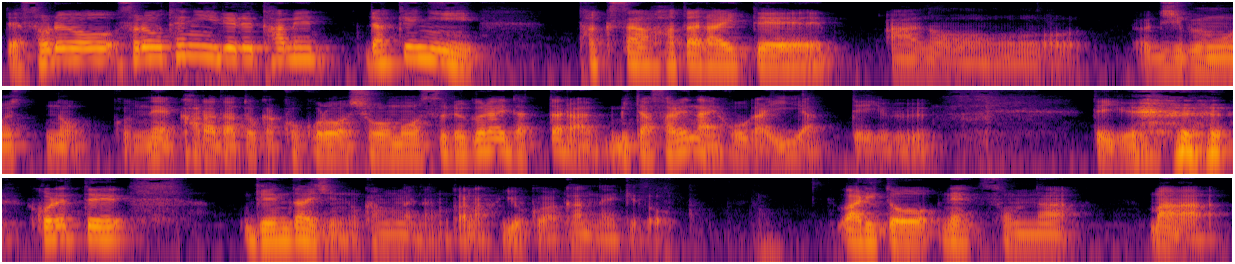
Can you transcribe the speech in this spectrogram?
で、それを、それを手に入れるためだけに、たくさん働いて、あの自分をの、このね、体とか心を消耗するぐらいだったら満たされない方がいいやっていう、っていう これって現代人の考えなのかな？よくわかんないけど。割とね、そんな、ま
